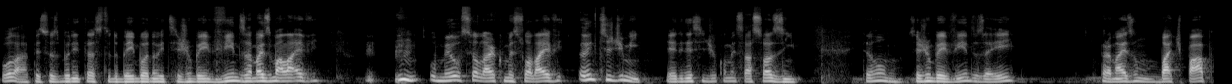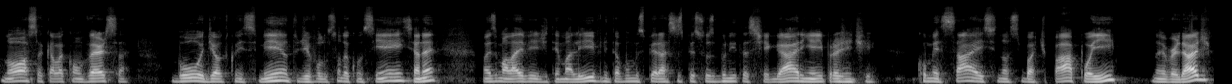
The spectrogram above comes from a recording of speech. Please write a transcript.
Olá, pessoas bonitas, tudo bem? Boa noite, sejam bem-vindos a mais uma live. O meu celular começou a live antes de mim, ele decidiu começar sozinho. Então, sejam bem-vindos aí para mais um bate-papo, nossa, aquela conversa boa de autoconhecimento, de evolução da consciência, né? Mais uma live de tema livre, então vamos esperar essas pessoas bonitas chegarem aí para a gente começar esse nosso bate-papo aí, não é verdade?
